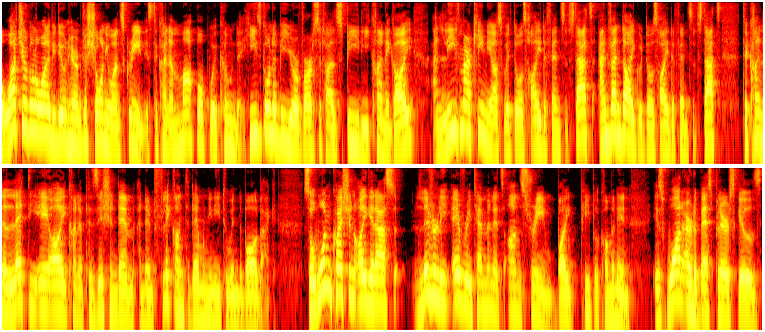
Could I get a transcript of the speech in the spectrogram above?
but what you're going to want to be doing here, I'm just showing you on screen, is to kind of mop up with. He's going to be your versatile, speedy kind of guy and leave Marquinhos with those high defensive stats and Van Dijk with those high defensive stats to kind of let the AI kind of position them and then flick onto them when you need to win the ball back. So one question I get asked literally every 10 minutes on stream by people coming in is what are the best player skills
